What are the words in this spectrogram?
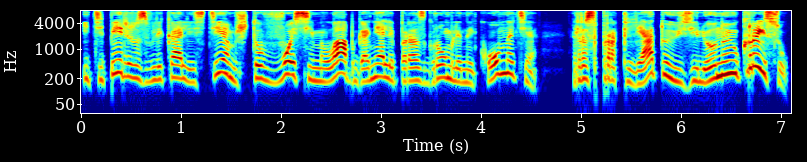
и теперь развлекались тем, что в восемь лап гоняли по разгромленной комнате распроклятую зеленую крысу.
